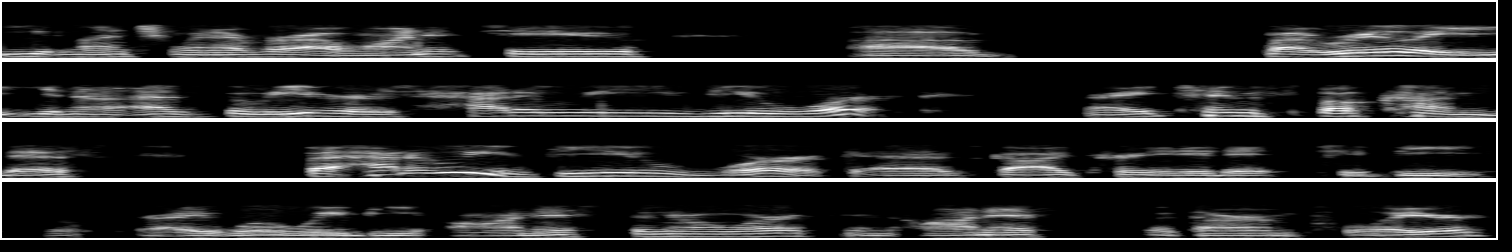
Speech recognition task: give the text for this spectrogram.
eat lunch whenever I wanted to. Uh, but really, you know, as believers, how do we view work, right? Tim spoke on this, but how do we view work as God created it to be, right? Will we be honest in our work and honest with our employer,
